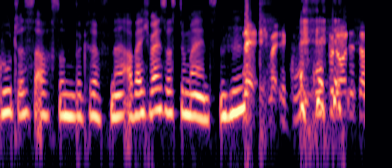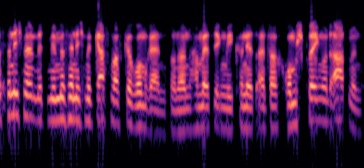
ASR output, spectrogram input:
gut ist auch so ein Begriff, ne? Aber ich weiß, was du meinst. Mhm. Nee, ich meine, gut, gut bedeutet, dass wir nicht mehr mit, wir müssen ja nicht mit Gasmaske rumrennen, sondern haben jetzt irgendwie, können jetzt einfach rumspringen und atmen.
